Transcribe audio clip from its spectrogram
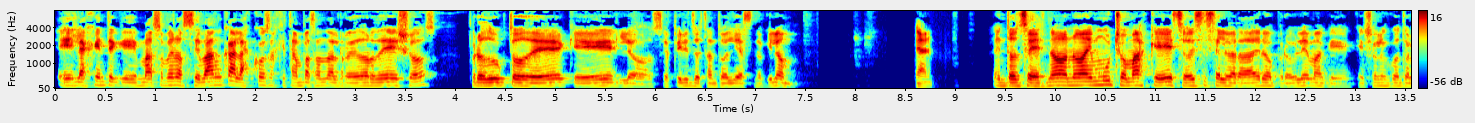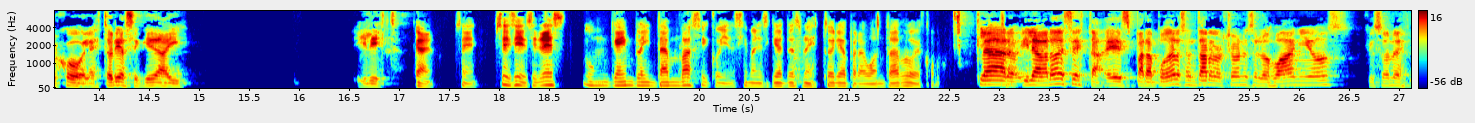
es la gente que más o menos se banca las cosas que están pasando alrededor de ellos, producto de que los espíritus están todo el día haciendo quilombo. Claro. Entonces, no, no hay mucho más que eso. Ese es el verdadero problema que, que yo le encuentro al juego. La historia se queda ahí. Y listo. Claro, sí. Sí, sí, si tenés un gameplay tan básico y encima ni siquiera tenés una historia para aguantarlo, es como. Claro, y la verdad es esta, es para poder sentar a los chavales en los baños, que son, es-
